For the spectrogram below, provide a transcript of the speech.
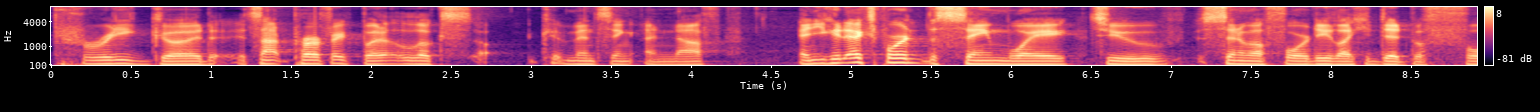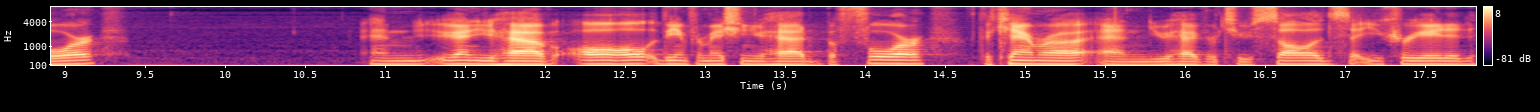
pretty good. It's not perfect, but it looks convincing enough. And you can export it the same way to Cinema 4D like you did before. And again, you have all the information you had before the camera and you have your two solids that you created.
